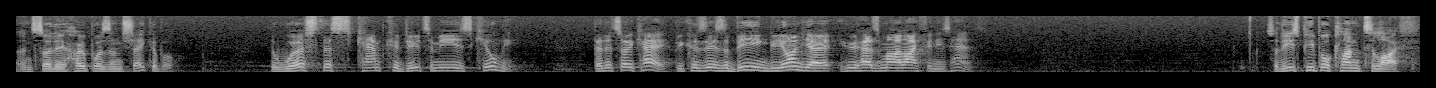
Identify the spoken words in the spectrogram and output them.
And so their hope was unshakable. The worst this camp could do to me is kill me. But it's okay because there's a being beyond here who has my life in his hands. So these people clung to life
